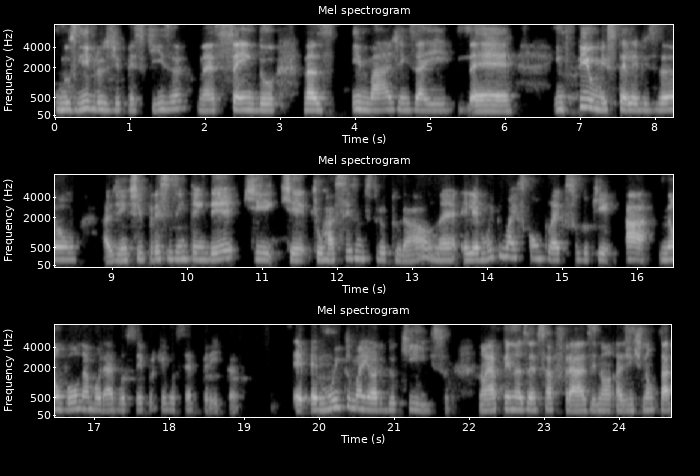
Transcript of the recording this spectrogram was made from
nos livros de pesquisa, né, sendo nas imagens aí é, em filmes, televisão, a gente precisa entender que, que, que, o racismo estrutural, né, ele é muito mais complexo do que, ah, não vou namorar você porque você é preta. É, é muito maior do que isso. Não é apenas essa frase, não, a gente não está,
